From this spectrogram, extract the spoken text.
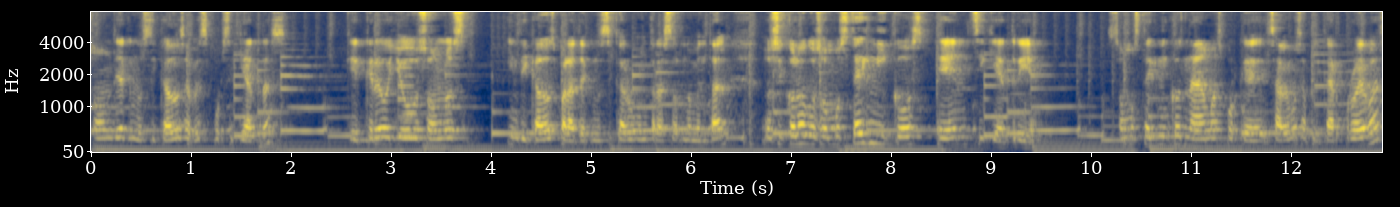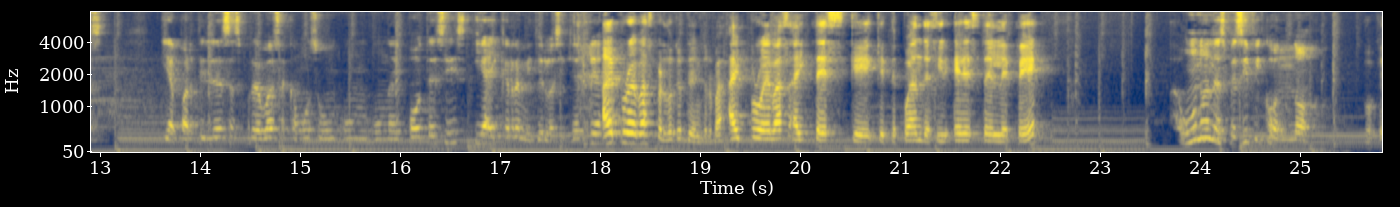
son diagnosticados a veces por psiquiatras, que creo yo son los indicados para diagnosticar un trastorno mental. Los psicólogos somos técnicos en psiquiatría. Somos técnicos nada más porque sabemos aplicar pruebas y a partir de esas pruebas sacamos una hipótesis y hay que remitirlo a psiquiatría. Hay pruebas, perdón que te interrumpa, hay pruebas, hay tests que, que te puedan decir, ¿eres TLP? Uno en específico, no. Ok.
